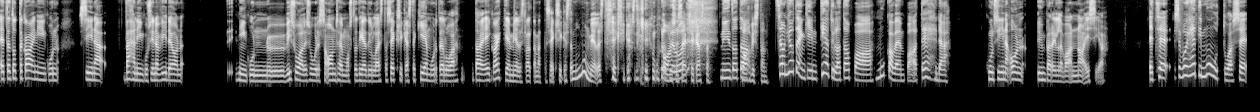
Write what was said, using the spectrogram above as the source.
että totta kai niin kuin siinä vähän niin kuin siinä videon niin kuin visuaalisuudessa on semmoista tietynlaista seksikästä kiemurtelua, tai ei kaikkien mielestä välttämättä seksikästä, mutta mun mielestä seksikästä kiemurtelua. On se seksikästä, niin tota, vahvistan. Se on jotenkin tietyllä tapaa mukavempaa tehdä, kun siinä on ympärillä vaan naisia. Et se, se voi heti muuttua se,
